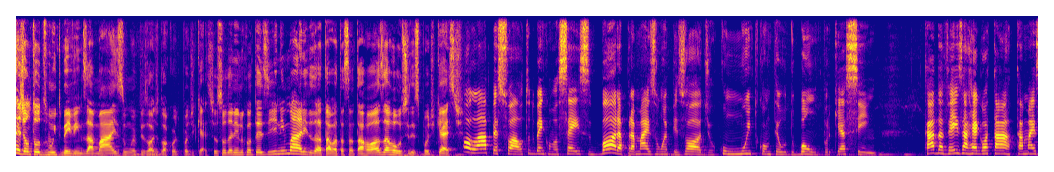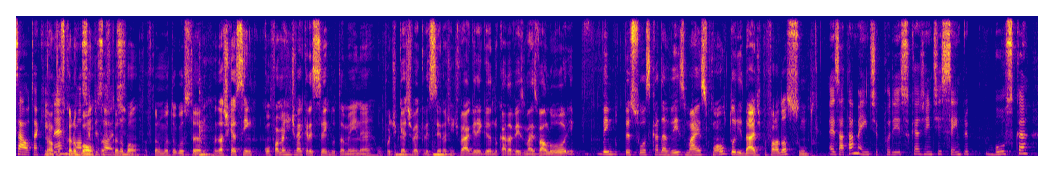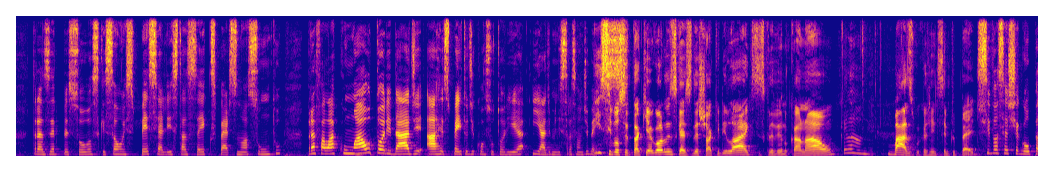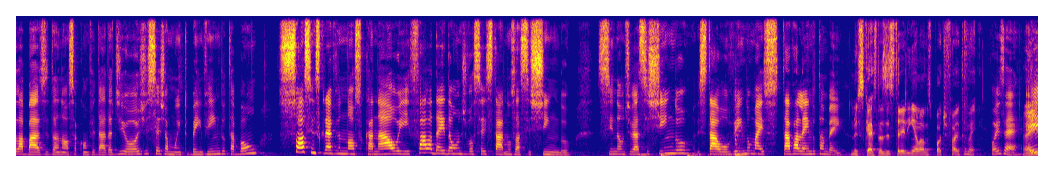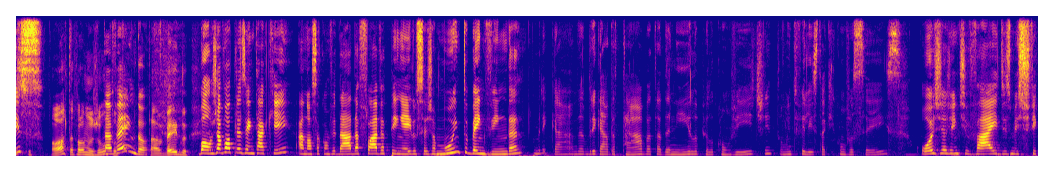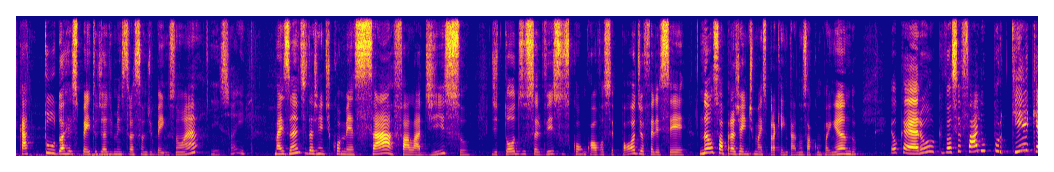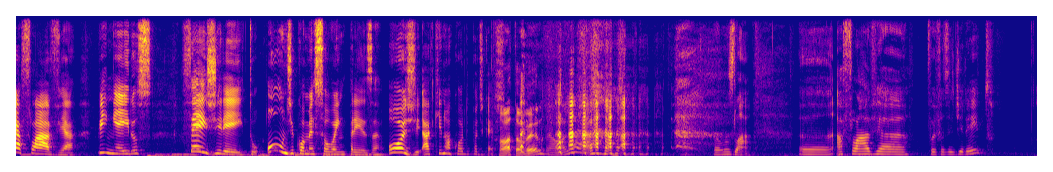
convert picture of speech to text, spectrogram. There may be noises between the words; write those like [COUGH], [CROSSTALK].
Sejam todos muito bem-vindos a mais um episódio do Acordo Podcast. Eu sou Danilo Contesini, marido da Tabata Santa Rosa, host desse podcast. Olá, pessoal, tudo bem com vocês? Bora para mais um episódio com muito conteúdo bom, porque assim, Cada vez a régua tá, tá mais alta aqui, Não, né? tá ficando no bom, episódio. tá ficando bom, tá ficando bom, eu tô gostando. Mas acho que assim, conforme a gente vai crescendo também, né? O podcast vai crescendo, a gente vai agregando cada vem mais valor e vem pessoas cada vez mais com autoridade para falar do assunto. Exatamente, por isso que a gente sempre busca trazer pessoas que são especialistas e experts no assunto para falar com autoridade a respeito de consultoria e administração de bens. E se você tá aqui agora, não esquece de deixar aquele like, se inscrever no canal, que é básico que a gente sempre pede. Se você chegou pela base da nossa convidada de hoje, seja muito bem-vindo, tá bom? Só se inscreve no nosso canal e fala daí de onde você está nos assistindo. Se não estiver assistindo, está ouvindo, mas está valendo também. Não esquece das estrelinhas lá no Spotify também. Pois é, É, é, isso? isso? Ó, tá falando junto? Tá vendo? Tá vendo? Bom, já vou apresentar aqui a nossa convidada, Flávia Pinheiro. Seja muito bem-vinda. Obrigada, obrigada Tabata, Danilo pelo convite. Estou muito feliz de estar aqui com vocês. Hoje a gente vai desmistificar tudo a respeito de administração de bens, não é? Isso aí. Mas antes da gente começar a falar disso, de todos os serviços com o qual você pode oferecer, não só para gente, mas para quem está nos acompanhando, eu quero que você fale o porquê que a Flávia Pinheiros fez direito, onde começou a empresa, hoje aqui no Acordo Podcast. Ó, tá vendo? [LAUGHS] Olha! [LAUGHS] Vamos lá. Ah, a Flávia foi fazer direito,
